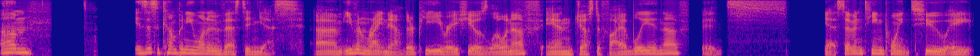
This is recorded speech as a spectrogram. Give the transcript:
Um, is this a company you want to invest in? Yes. Um, even right now, their PE ratio is low enough and justifiably enough. It's yeah, seventeen point two eight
